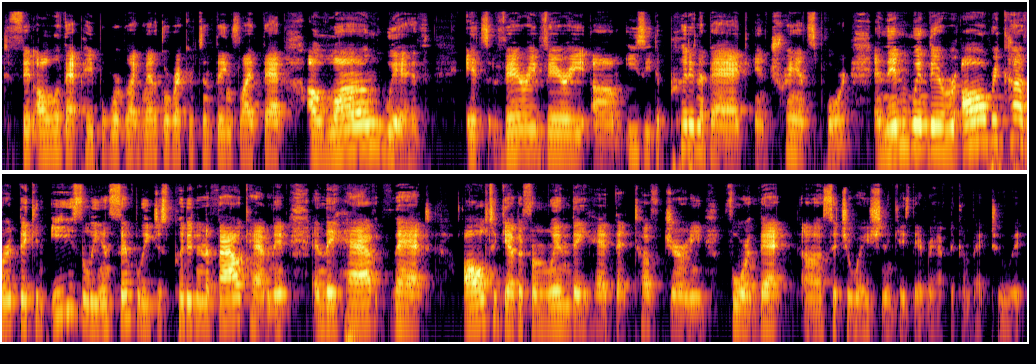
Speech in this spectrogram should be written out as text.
to fit all of that paperwork like medical records and things like that, along with it's very, very um, easy to put in a bag and transport. And then when they're all recovered, they can easily and simply just put it in a file cabinet and they have that all together from when they had that tough journey for that uh, situation in case they ever have to come back to it.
